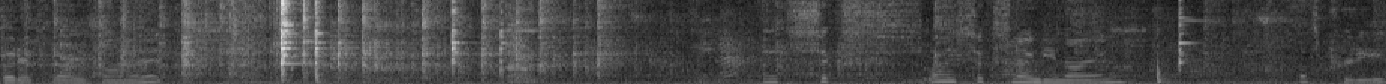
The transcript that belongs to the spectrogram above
butterflies on it. It's six, only $6.99. That's pretty.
